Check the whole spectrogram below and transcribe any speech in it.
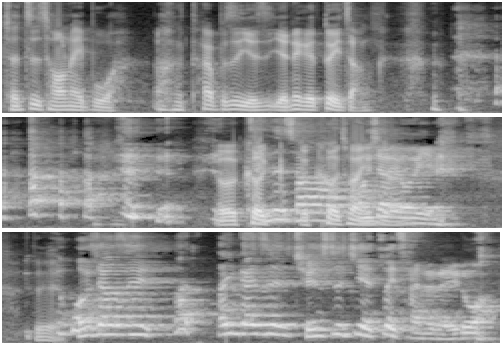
陈志超那一部啊，他不是也是演那个队长？呃，客客串一下。对，王骁是他，他应该是全世界最惨的雷洛。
